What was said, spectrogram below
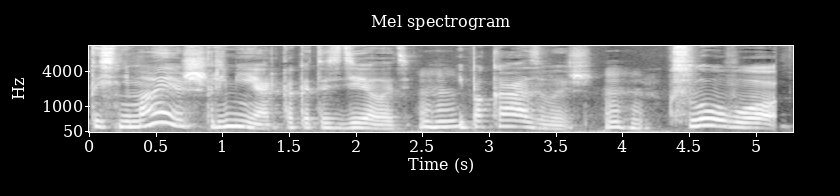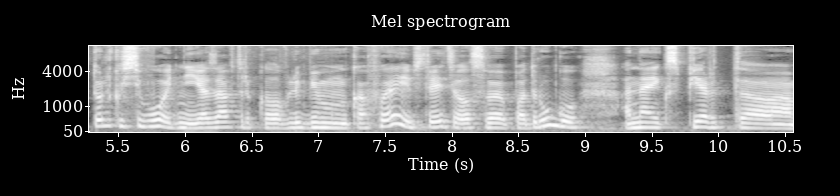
ты снимаешь пример, как это сделать, угу. и показываешь. Угу. К слову, только сегодня я завтракала в любимом кафе и встретила свою подругу. Она эксперт а,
